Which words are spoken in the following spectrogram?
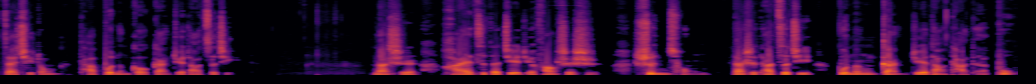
在其中他不能够感觉到自己。那时，孩子的解决方式是顺从，但是他自己不能感觉到他的不。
